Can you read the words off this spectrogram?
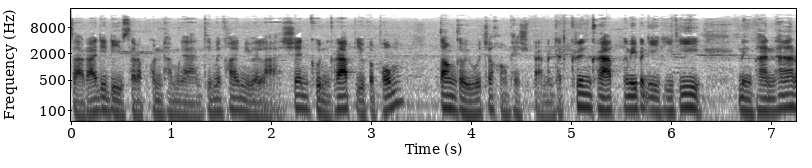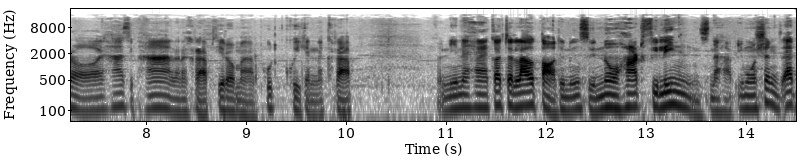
สาระดีๆสำหรับคนทำงานที่ไม่ค่อยมีเวลาเช่นคุณครับ อยู่กับผมต้องกวีวุฒิเจ้าของเพจ8บรรทัดครึ่งครับครั้งนี้เป็น EP ที่ 1555 แล้วนะครับ ที่เรามาพูดคุยกันนะครับ วันนี้นะฮะก็จะเล่าต่อถึงหนังสือ No Hard Feelings นะครับ Emotions at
